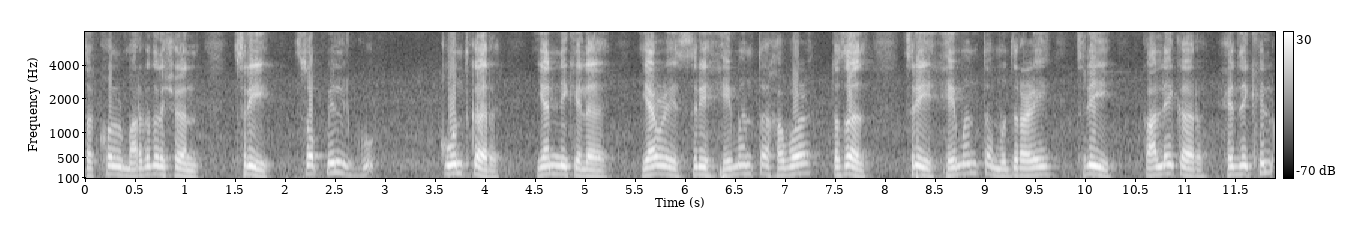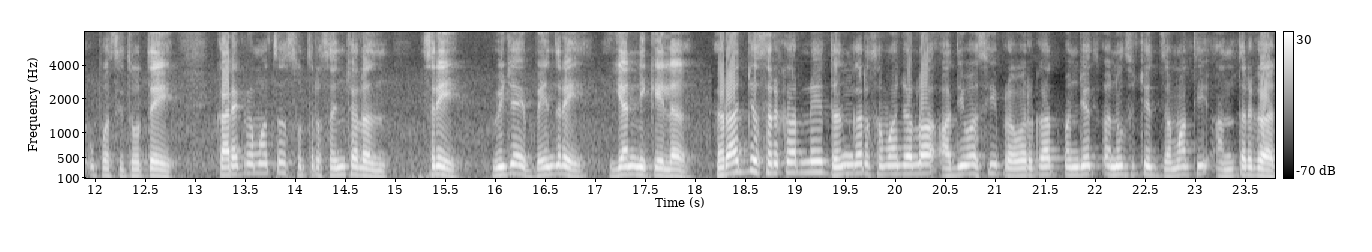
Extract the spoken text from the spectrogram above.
सखोल मार्गदर्शन श्री स्वप्नील गो कोंतकर यांनी केलं. यावेळी श्री हेमंत हवळ तसंच श्री हेमंत मुद्राळे श्री कालेकर हे देखील उपस्थित होते. कार्यक्रमाचं सूत्रसंचालन श्री विजय बेंद्रे यांनी केलं. राज्य सरकारने धनगर समाजाला आदिवासी प्रवर्गात म्हणजेच अनुसूचित जमाती अंतर्गत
